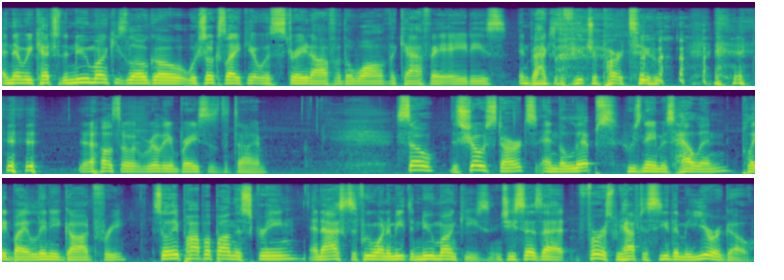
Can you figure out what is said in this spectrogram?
And then we catch the new Monkees logo, which looks like it was straight off of the wall of the Cafe 80s in Back to the Future Part 2. it also it really embraces the time. So the show starts, and the Lips, whose name is Helen, played by Linny Godfrey. So they pop up on the screen and asks if we want to meet the new Monkees. And she says that first we have to see them a year ago.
